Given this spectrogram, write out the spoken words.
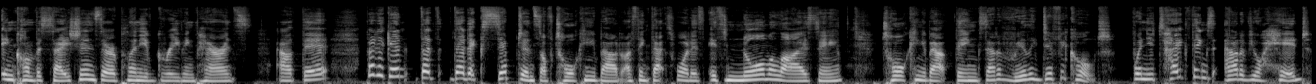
in conversations, there are plenty of grieving parents out there. But again, that that acceptance of talking about it, I think that's what is. Normalizing talking about things that are really difficult. When you take things out of your head,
